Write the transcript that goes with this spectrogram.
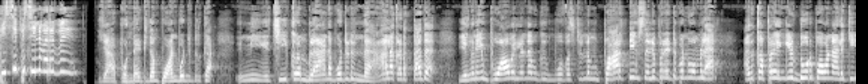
பிசி பிசின்னு வருது. யா பொண்டாட்டி தான் போன் போட்டுட்டு இருக்கா. நீ சீக்கிரம் பிளான போட்டுட்டு நாளை கடத்தாத. எங்கனையும் போவில்லை நமக்கு ஃபர்ஸ்ட் நம்ம பார்ட்டியும் செலிப்ரேட் பண்ணுவோம்ல. அதுக்கப்புறம் எங்கேயும் டூர் போவோம் நாளைக்கு.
